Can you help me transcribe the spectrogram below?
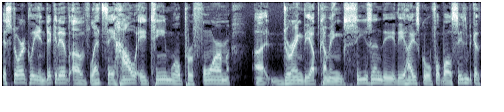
historically indicative of let's say how a team will perform uh, during the upcoming season, the, the high school football season? Because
